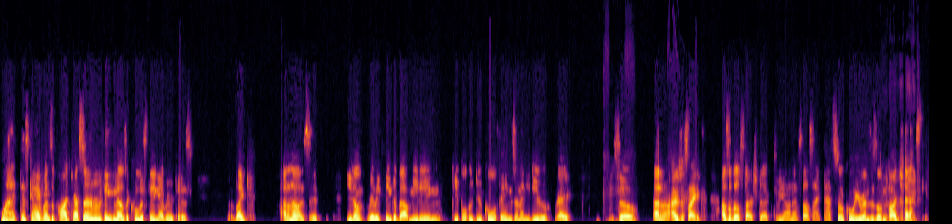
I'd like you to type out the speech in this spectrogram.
what? This guy runs a podcast. I remember thinking that was the coolest thing ever because like I don't know, it's it you don't really think about meeting people who do cool things and then you do, right? so I don't know. I was just like I was a little starstruck to be honest. I was like, that's so cool. He runs his own Whatever, podcast.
